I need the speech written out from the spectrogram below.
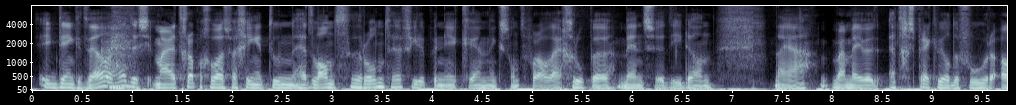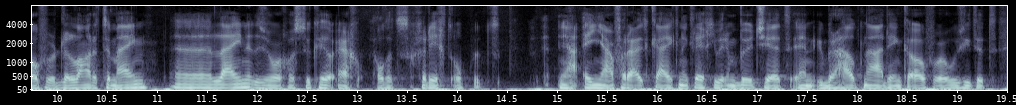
Ik denk het wel. Hè, dus, maar het grappige was, we gingen toen het land rond, hè, Filip en ik. En ik stond voor allerlei groepen mensen die dan nou ja, waarmee we het gesprek wilden voeren over de langere termijn uh, lijnen. De zorg was natuurlijk heel erg altijd gericht op het ja, één jaar vooruit kijken. Dan kreeg je weer een budget en überhaupt nadenken over hoe ziet het.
